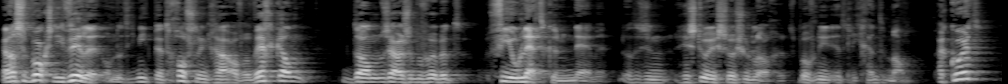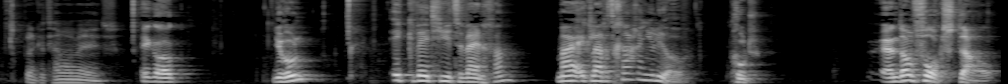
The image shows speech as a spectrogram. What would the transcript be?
En als ze Box niet willen, omdat hij niet met Goslinga overweg kan, dan zou ze bijvoorbeeld Violet kunnen nemen. Dat is een historisch socioloog. Het is bovendien een intelligente man. Akkoord? Daar ben ik het helemaal mee eens. Ik ook. Jeroen? Ik weet hier te weinig van, maar ik laat het graag aan jullie over. Goed. En dan volkstaal.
